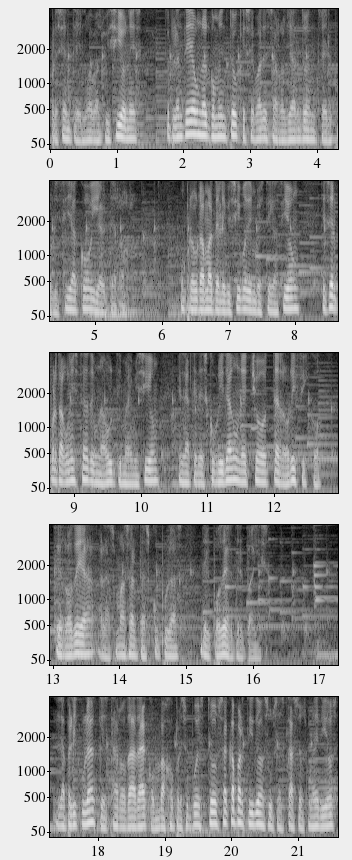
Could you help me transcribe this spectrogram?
presente en Nuevas Visiones, que plantea un argumento que se va desarrollando entre el policíaco y el terror. Un programa televisivo de investigación es el protagonista de una última emisión en la que descubrirán un hecho terrorífico que rodea a las más altas cúpulas del poder del país. La película, que está rodada con bajo presupuesto, saca partido a sus escasos medios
